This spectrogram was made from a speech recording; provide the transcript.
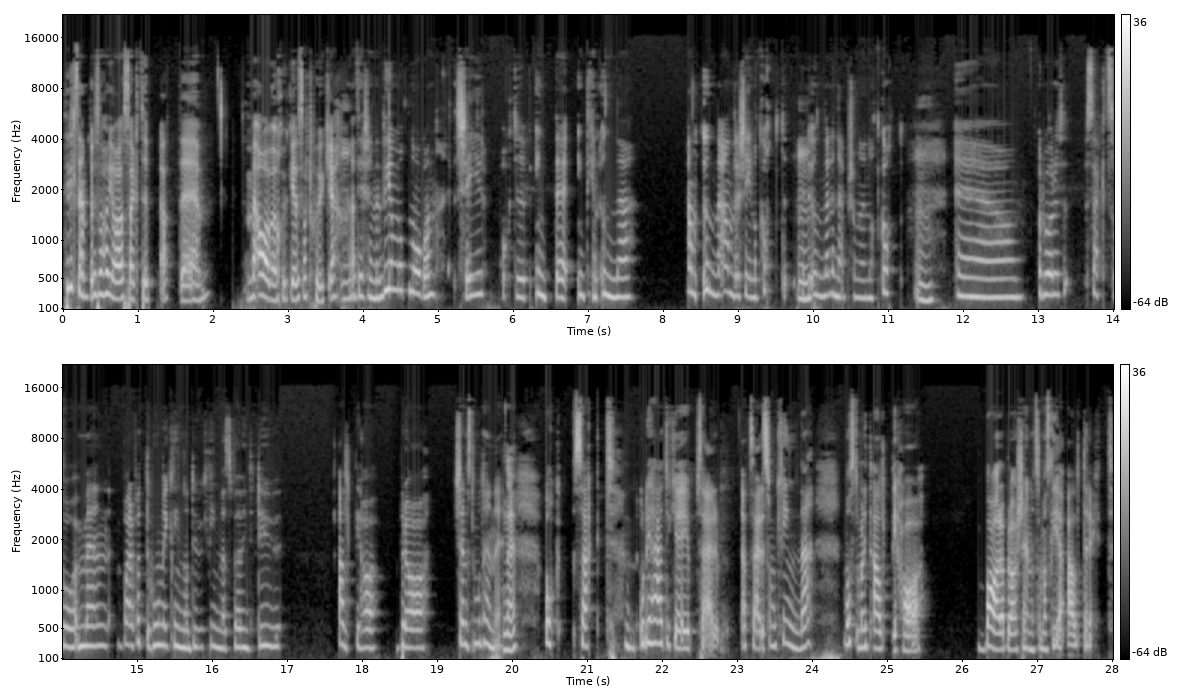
till exempel så har jag sagt typ att eh, med avundsjuka eller svartsjuka, att jag känner det mot någon tjej och typ inte, inte kan unna, an, unna andra tjejer något gott, typ. eller unna den här personen något gott. Mm. Eh, och då har du sagt så, men bara för att hon är kvinna och du är kvinna så behöver inte du alltid ha bra känslor mot henne. Nej. Och sagt, och det här tycker jag är så här, att så här, som kvinna måste man inte alltid ha bara bra känslor, man ska göra allt rätt.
